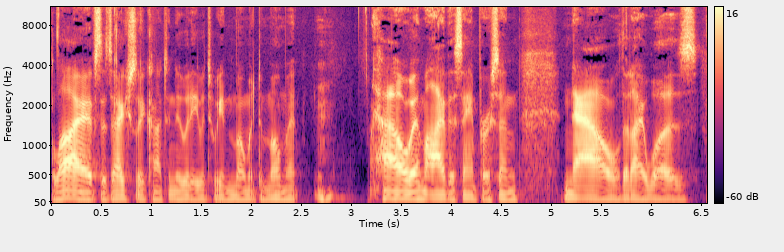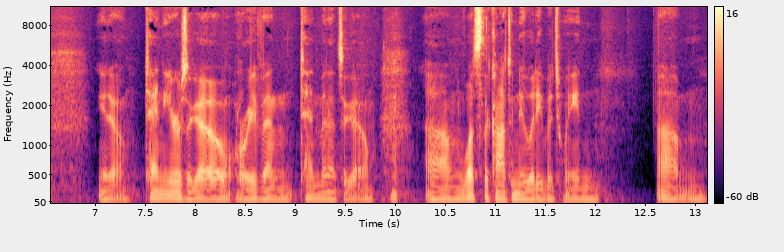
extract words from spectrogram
lives; it's actually continuity between moment to moment. How am I the same person now that I was? you know, 10 years ago or even 10 minutes ago? Um, what's the continuity between um,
